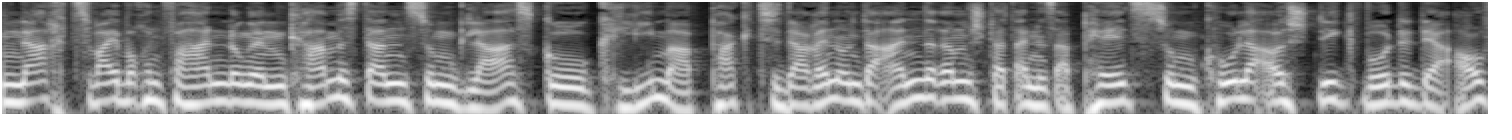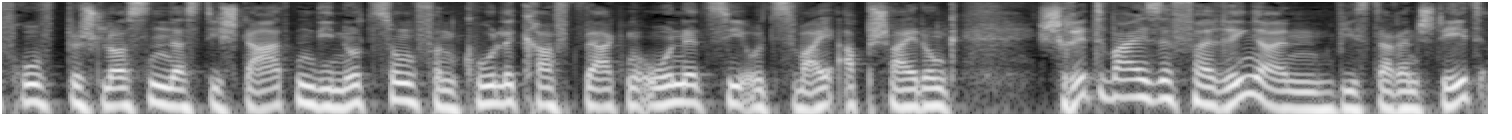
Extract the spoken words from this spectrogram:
Nach zwei Wochen Verhandlungen kam es dann zum Glasgow Klimapakt. Darin unter anderem statt eines Appells zum Kohleausstieg wurde der Aufruf beschlossen, dass die Staaten die Nutzung von Kohlekraftwerken ohne CO2-Abscheidung schrittweise verringern, wie es darin steht.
